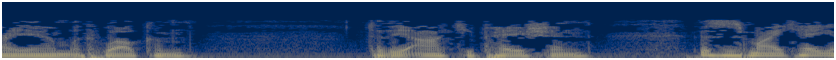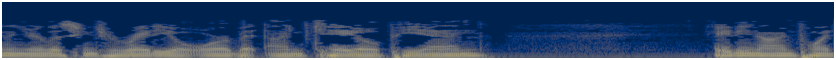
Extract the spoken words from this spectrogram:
REM with Welcome to the Occupation. This is Mike Hagan, and you're listening to Radio Orbit on KOPN. 89.5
